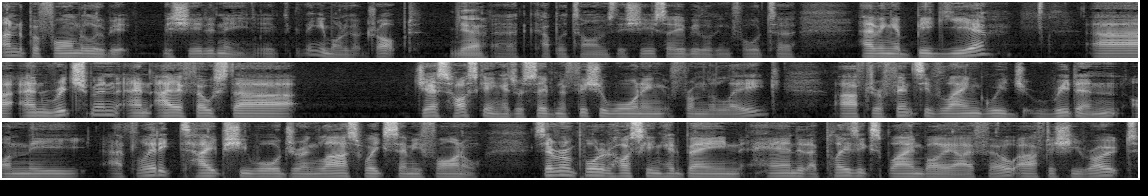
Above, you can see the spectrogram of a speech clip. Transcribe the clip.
underperformed a little bit this year, didn't he? I think he might have got dropped. Yeah. A couple of times this year, so he'll be looking forward to having a big year. Uh, and Richmond and AFL star Jess Hosking has received an official warning from the league after offensive language written on the athletic tape she wore during last week's semi final. Seven reported Hosking had been handed a please explain by the AFL after she wrote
